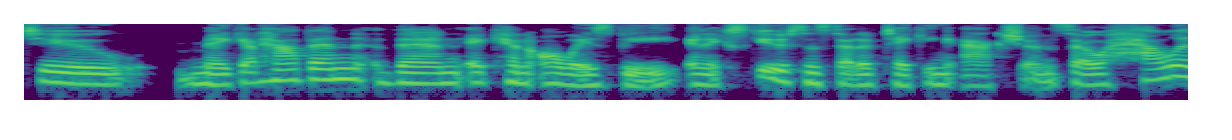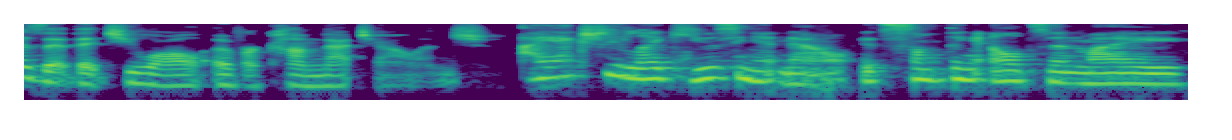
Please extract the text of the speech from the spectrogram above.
to make it happen, then it can always be an excuse instead of taking action. So, how is it that you all overcome that challenge? I actually like using it now. It's something else in my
